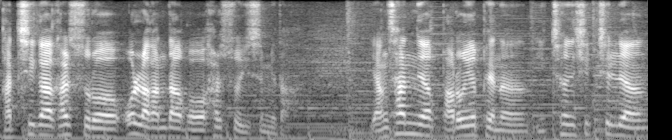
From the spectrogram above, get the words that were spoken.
가치가 갈수록 올라간다고 할 수 있습니다. 양산역 바로 옆에는 2017년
